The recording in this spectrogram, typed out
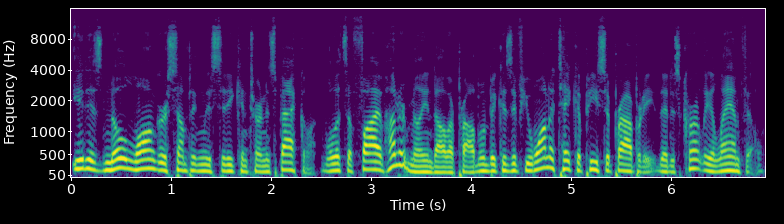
it is no longer something the city can turn its back on. Well, it's a $500 million problem because if you want to take a piece of property that is currently a landfill,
